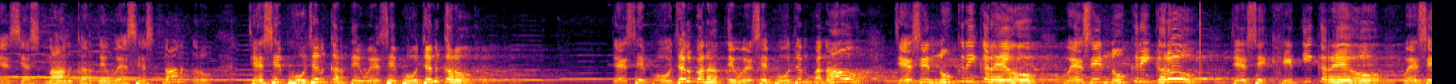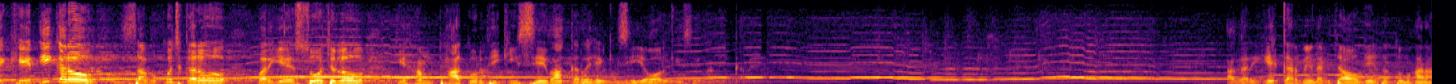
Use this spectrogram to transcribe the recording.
जैसे स्नान करते हो वैसे स्नान करो। जैसे भोजन करते हो वैसे भोजन करो। जैसे भोजन बनाते हो वैसे भोजन बनाओ। जैसे नौकरी कर रहे हो, वैसे नौकरी करो। जैसे खेती कर रहे हो, वैसे खेती करो। सब कुछ करो, पर ये सोच लो कि हम ठाकुर जी की सेवा कर रहे हैं, किसी और की सेवा नहीं कर रहे अगर ये करने लग जाओगे तो तुम्हारा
